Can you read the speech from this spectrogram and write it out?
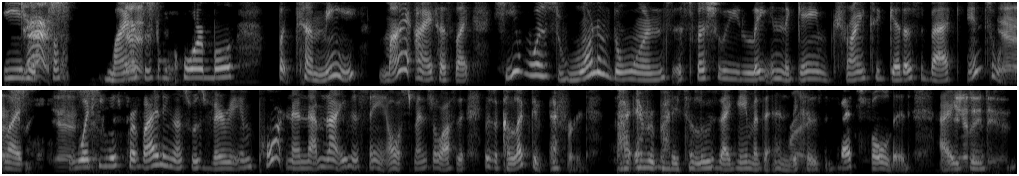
he yes, minus was like horrible. But to me, my eye test, like he was one of the ones, especially late in the game, trying to get us back into it. Like yes, what he was providing us was very important. And I'm not even saying, oh, Spencer lost it. It was a collective effort by everybody to lose that game at the end Right. because the vets folded. I Yeah, they did.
